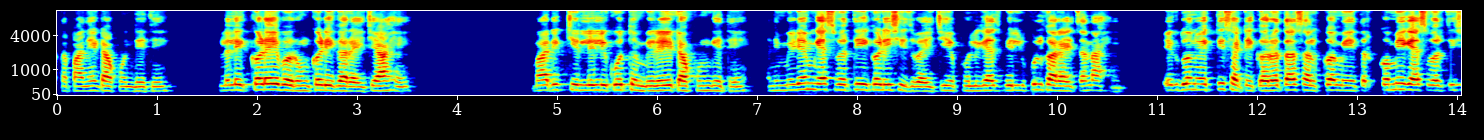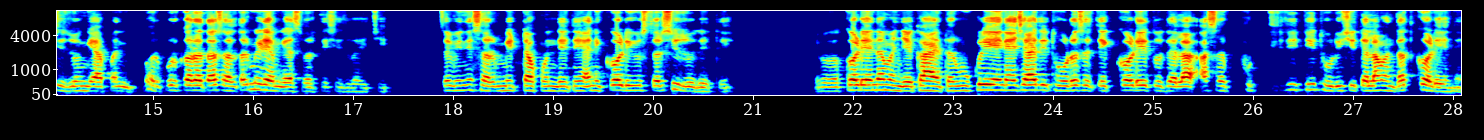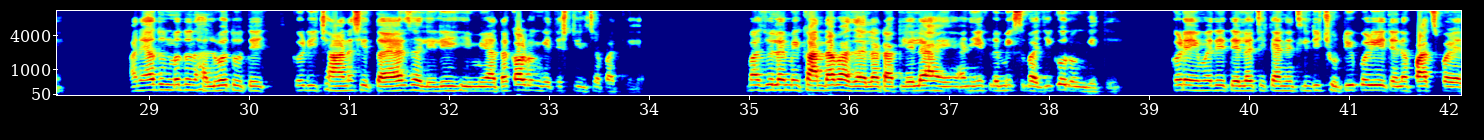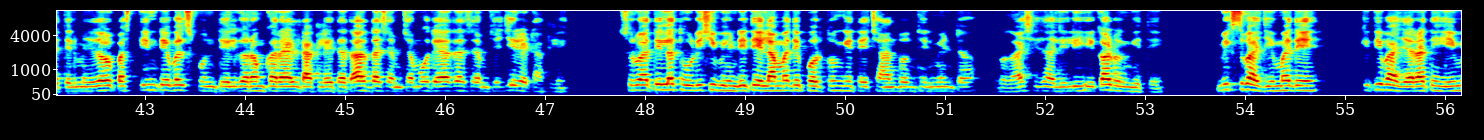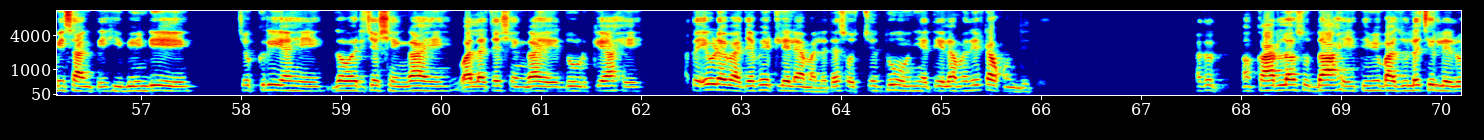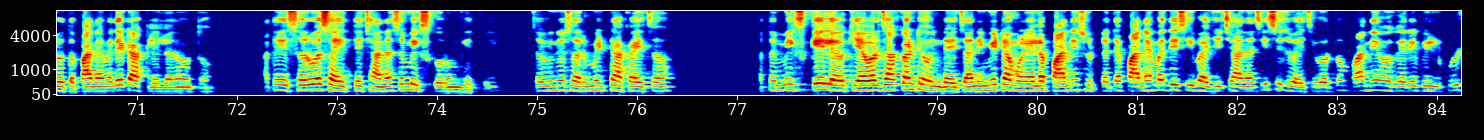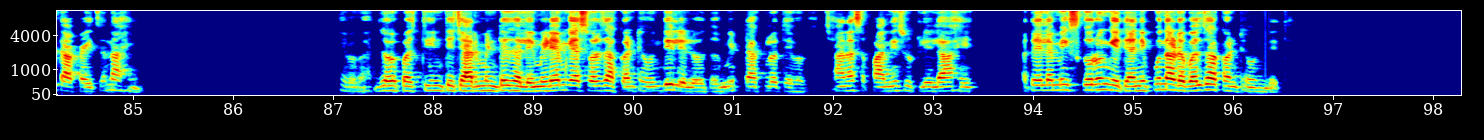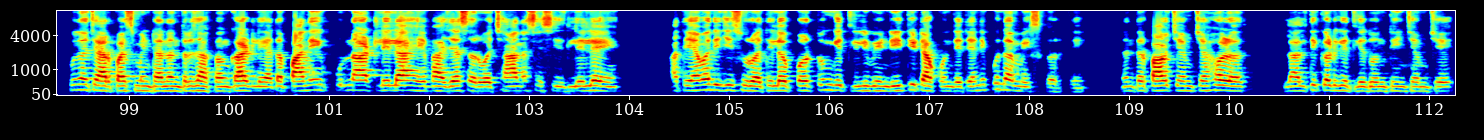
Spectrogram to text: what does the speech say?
आता पाणी टाकून देते. आपल्याला एक कढई भरून कढी करायची आहे. बारीक चिरलेली कोथिंबीरही टाकून घेते. आणि मिडियम गॅसवरती ही कढी शिजवायची आहे. फुल गॅस बिलकुल करायचा नाही. एक दोन व्यक्तीसाठी करत असाल कमी तर कमी गॅसवरती शिजवून घ्या. आपण भरपूर करत असाल तर मिडियम गॅसवरती शिजवायची. चवीने सर मीठ टाकून देते आणि कड यूज तर शिजू देते. हे बघा कडेनं म्हणजे काय? तर उकळी येण्याच्या आधी थोडंसं ते कड येतो त्याला असं फुटली ती थोडीशी त्याला म्हणतात कड येणे. आणि अधूनमधून हलवत होते. कढी छान अशी तयार झालेली ही मी आता काढून घेते स्टीलच्या पातेल्या बाजूला मी कांदा भाजायला टाकलेला आहे आणि इकडे मिक्स भाजी करून घेते. कढईमध्ये तेलाची कान्यातली जी छोटी पळी आहे त्यानं पाच पळ्या तेल म्हणजे जवळपास तीन टेबल स्पून तेल गरम करायला टाकले. त्यात अर्धा चमचा मोदे अर्धा चमचा जिरे टाकले. सुरुवातीला थोडीशी भेंडी तेलामध्ये परतून घेते छान दोन तीन मिनटं. बघा अशी झालेली ही काढून घेते. मिक्स भाजीमध्ये किती भाज्या राहते हे मी सांगते. ही भेंडी आहे चक्री आहे गवारीच्या शेंगा आहे वालाच्या शेंगा आहे दोडके आहे. आता एवढ्या भाज्या भेटलेल्या आम्हाला त्या स्वच्छ धुवून या तेलामध्ये टाकून देते. आता कारला सुद्धा आहे ते मी बाजूला चिरलेलं होतं पाण्यामध्ये टाकलेलं नव्हतं. आता हे सर्व साहित्य छान असं मिक्स करून घेते. चवीनुसार मीठ टाकायचं. आता मिक्स केलं की यावर झाकण ठेवून द्यायचं आणि मिठामुळे याला पाणी सुटतं. त्या पाण्यामध्येच ही भाजी छान अशी शिजवायची. वरतून पाणी वगैरे बिलकुल टाकायचं नाही. हे बघा जवळपास तीन ते चार मिनिटं झाले. मिडियम गॅसवर झाकण ठेवून दिलेलं होतं. मीठ टाकलं ते बघा. छान असं पाणी सुटलेलं आहे. आता याला मिक्स करून घेते आणि पुन्हा डबल झाकण ठेवून देते. पुन्हा चार पाच मिनिटानंतर झाकण काढले. आता पाणी पूर्ण आटलेलं आहे. भाज्या सर्व छान असे शिजलेले आहे. आता यामध्ये जी सुरुवातीला परतून घेतलेली भेंडी ती टाकून देते आणि पुन्हा मिक्स करते. नंतर पाव चमचा हळद लाल तिखट घेतले दोन तीन चमचे.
